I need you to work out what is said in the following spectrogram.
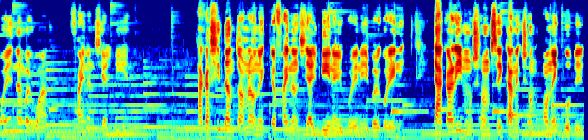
Point number one financial DNA টাকার সিদ্ধান্ত আমরা অনেকটা ফাইন্যান্সিয়াল ডিএনএ উপরে নির্ভর করে নিই। টাকার ইমোশনসের কানেকশন অনেক গভীর।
